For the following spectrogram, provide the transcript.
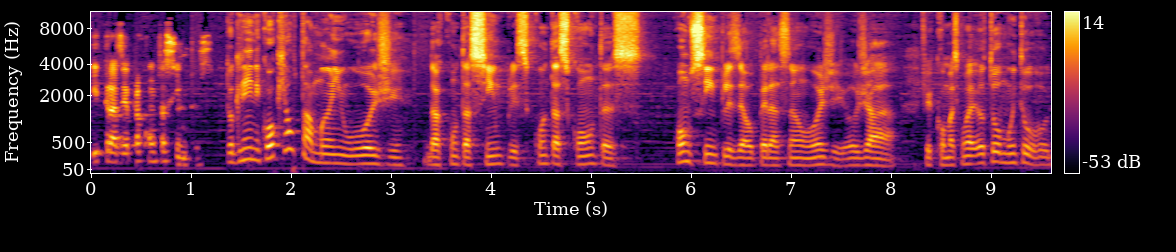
e trazer para conta simples. Dogrini, qual que é o tamanho hoje da conta simples? Quantas contas quão simples é a operação hoje, ou já ficou mais. Eu tô muito.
